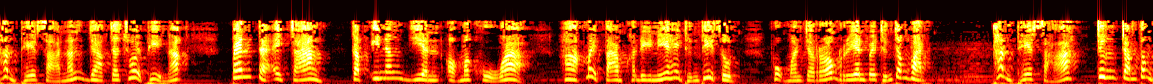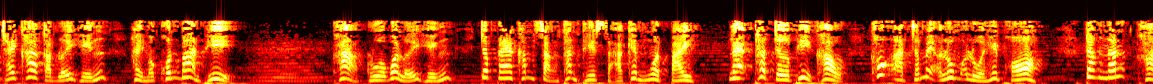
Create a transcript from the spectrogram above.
ท่านเทสานั้นอยากจะช่วยพี่นัก เป็นแต่ไอ้จางกับอีนังเยียนออกมาขู่ว่า หากไม่ตามคดีนี้ให้ถึงที่สุด พวกมันจะร้องเรียนไปถึงจังหวัด ท่านเทสาจึงจำต้องใช้ข้ากับเหลยเหงให้มาค้นบ้านพี่ข้ากลัวว่าเหลยเหงจะแปลคำสั่งท่านเทสาเข้มงวดไป และถ้าเจอพี่เข้า เขาอาจจะไม่อารมณ์อร่วยให้พอ ดังนั้นข้า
